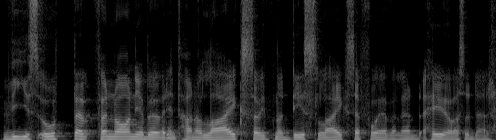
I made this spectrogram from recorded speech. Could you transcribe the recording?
visa upp för någon, jag behöver inte ha några likes och inte några dislikes. Jag får jag väl ändå, höja och sådär.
